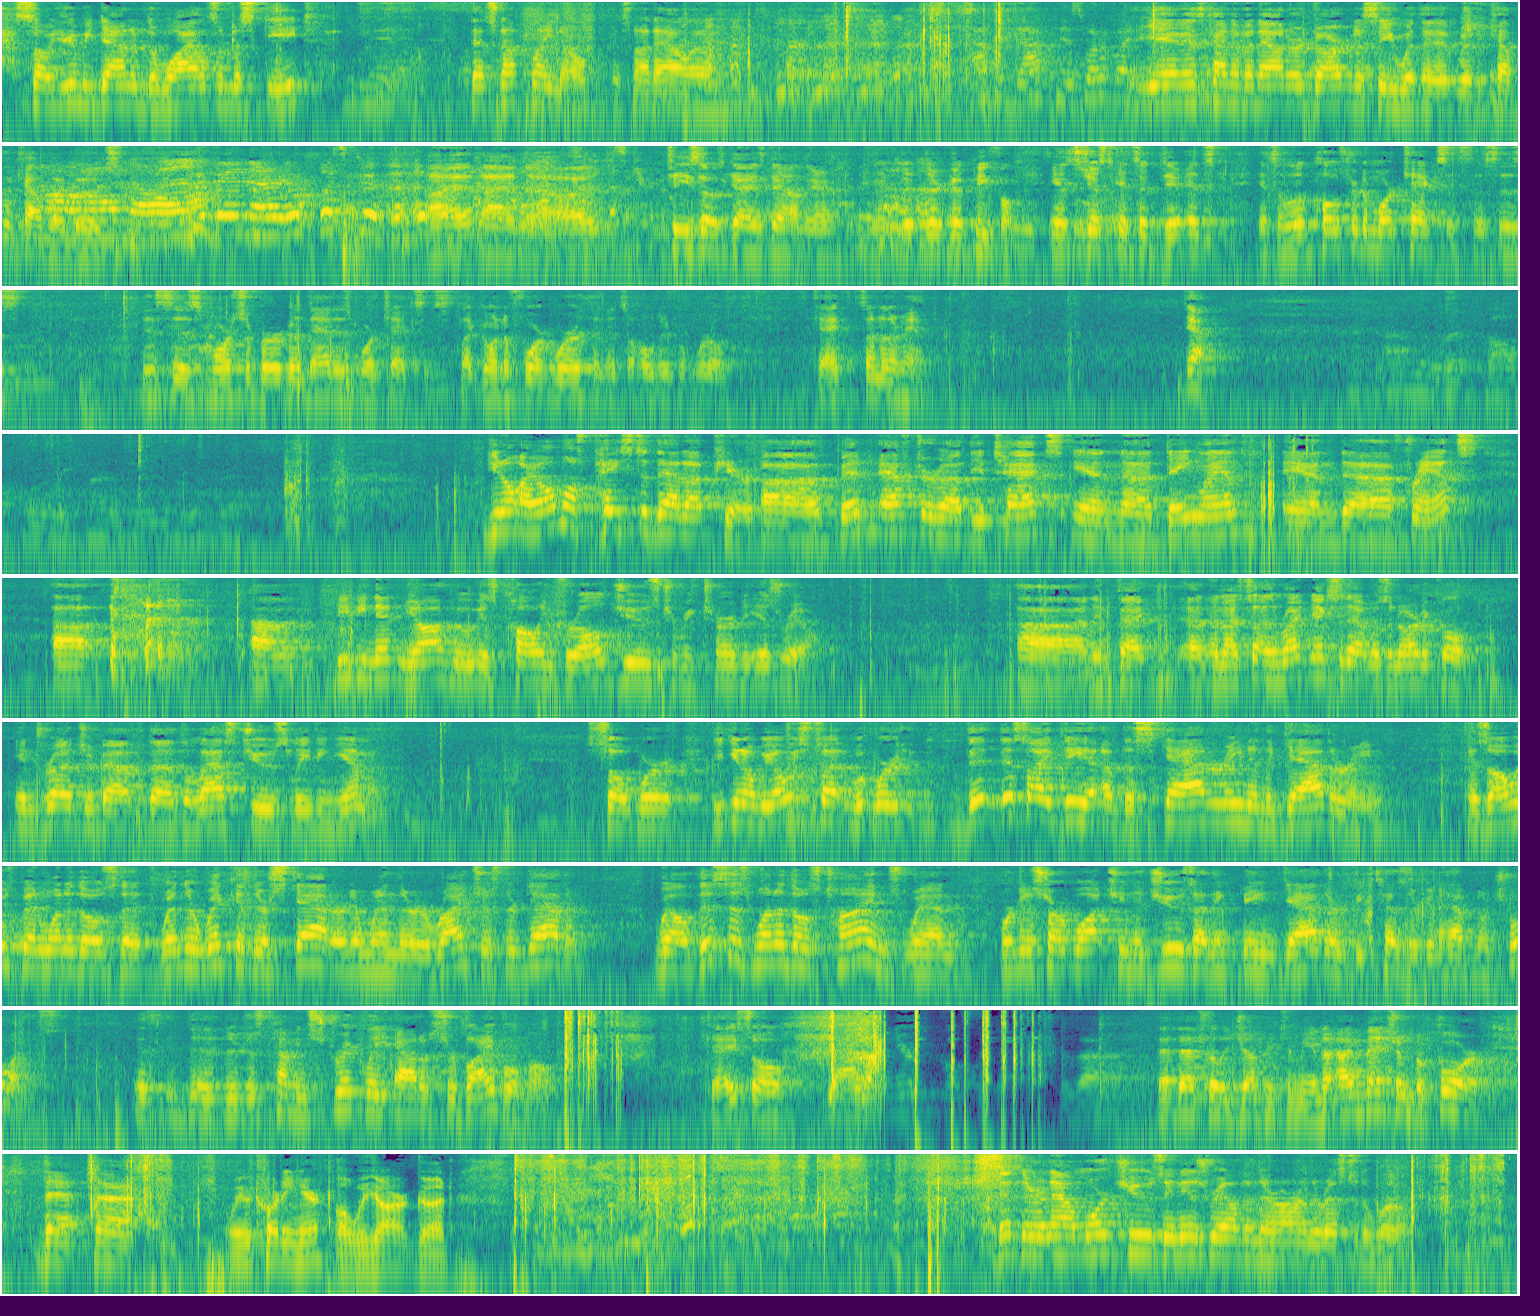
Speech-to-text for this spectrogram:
So you're going to be down in the wilds of Mesquite. Yes. That's not Plano. It's not Allen. Out of darkness. What about Yeah, it is kind of an outer darknessy with a with a couple of cowboy boots. No, I've been there. It was good. I, I know. I tease those guys down there. They're, they're good people. It's just it's a it's it's a little closer to more Texas. This is this is more suburban. That is more Texas. It's like going to Fort Worth, and it's a whole different world. Okay, it's another hand. Yeah. You know, I almost pasted that up here. Uh, bit after uh, the attacks in uh, Daneland and uh, France, uh, uh, Bibi Netanyahu is calling for all Jews to return to Israel. Uh, and in fact, and and I saw, and right next to that was an article in Drudge about the, the last Jews leaving Yemen. So we're, you know, we always talk, we're, th- this idea of the scattering and the gathering has always been one of those that when they're wicked, they're scattered, and when they're righteous, they're gathered. Well, this is one of those times when we're going to start watching the Jews, I think, being gathered because they're going to have no choice. It's, they're just coming strictly out of survival mode. Okay, so yeah, I'm not nearly close to that, uh, that. That's really jumping to me. And I've mentioned before that. Uh, we recording here? Oh, we are. Good. that there are now more Jews in Israel than there are in the rest of the world.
